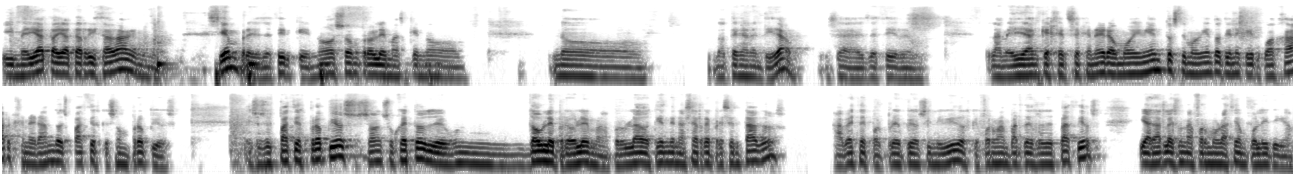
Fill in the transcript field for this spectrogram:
inmediata y aterrizada siempre. Es decir, que no son problemas que no, no, no tengan entidad. O sea, es decir, la medida en que se genera un movimiento, este movimiento tiene que ir cuajar generando espacios que son propios. Esos espacios propios son sujetos de un doble problema. Por un lado, tienden a ser representados, a veces por propios individuos que forman parte de esos espacios, y a darles una formulación política.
